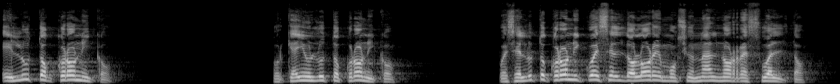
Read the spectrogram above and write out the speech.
el luto crónico? Porque hay un luto crónico pues el luto crónico es el dolor emocional no resuelto,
